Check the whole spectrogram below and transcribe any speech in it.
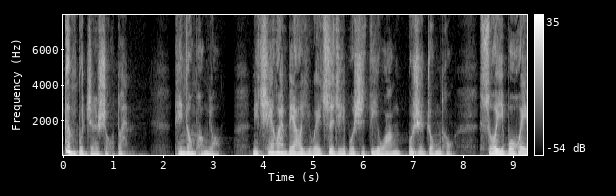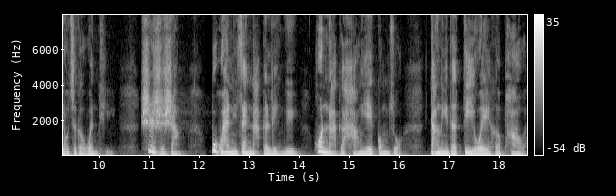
更不择手段。听众朋友，你千万不要以为自己不是帝王，不是总统，所以不会有这个问题。事实上，不管你在哪个领域或哪个行业工作，当你的地位和 power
